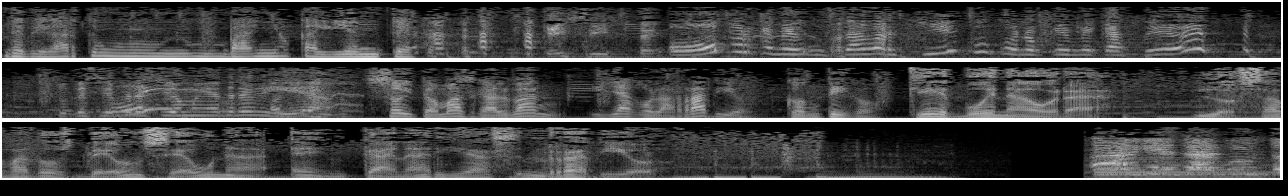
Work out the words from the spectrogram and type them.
de pegarte un baño caliente. ¿Qué hiciste? Oh, porque me gustaba el chico con lo que me casé. Tú que siempre has sido muy atrevida. soy Tomás Galván y hago la radio contigo. Qué buena hora. Los sábados de 11 a 1 en Canarias Radio. Aquí está el punto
